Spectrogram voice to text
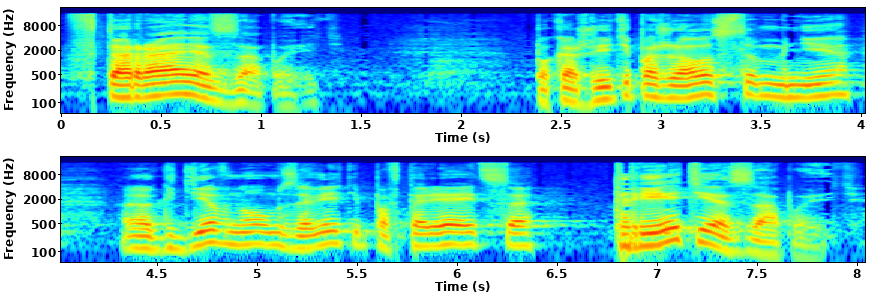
вторая заповедь. Покажите, пожалуйста, мне, э, где в Новом Завете повторяется третья заповедь.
